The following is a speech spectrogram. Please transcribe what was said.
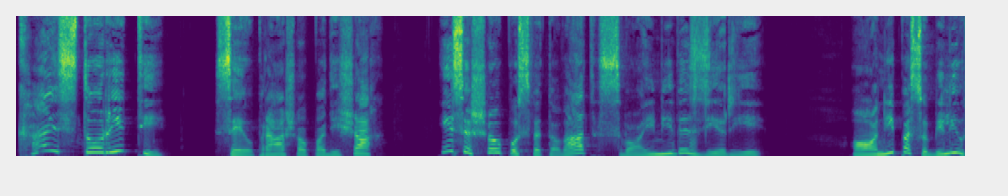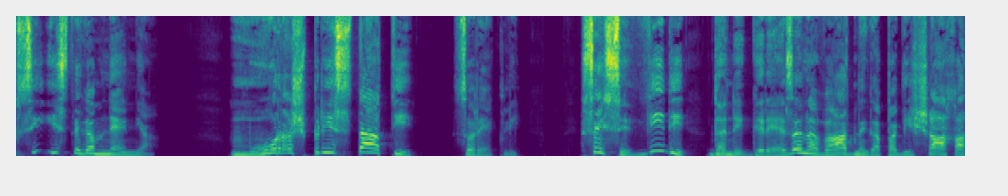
Kaj storiti? se je vprašal Padišah in se šel posvetovati s svojimi vezirji. Oni pa so bili vsi istega mnenja. Moraš pristati, so rekli. Saj se vidi, da ne gre za navadnega padišaha,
